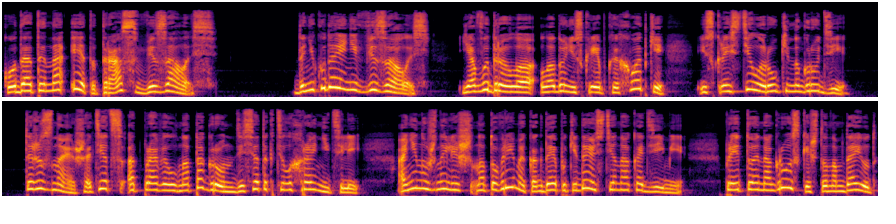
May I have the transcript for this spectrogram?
Куда ты на этот раз ввязалась?» «Да никуда я не ввязалась. Я выдрала ладони с крепкой хватки и скрестила руки на груди. Ты же знаешь, отец отправил на Тагрон десяток телохранителей. Они нужны лишь на то время, когда я покидаю стены Академии. При той нагрузке, что нам дают,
